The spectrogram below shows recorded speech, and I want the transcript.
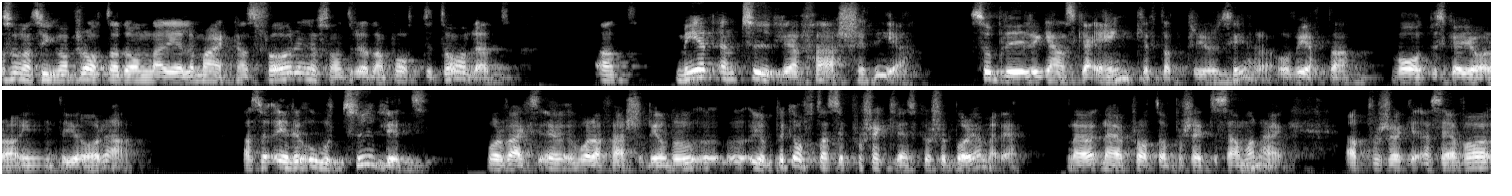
som jag tycker man pratade om när det gäller marknadsföring och sånt redan på 80-talet. Att med en tydlig affärsidé så blir det ganska enkelt att prioritera och veta vad vi ska göra och inte göra. Alltså är det otydligt, vår, verks- eh, vår affärsidé, och då, eh, jag brukar oftast i projektledningskurser börja med det när, när jag pratar om projekt i sammanhang. Att försöka säga vad,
